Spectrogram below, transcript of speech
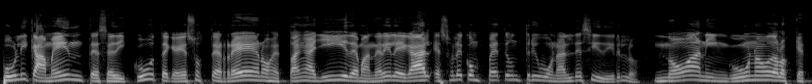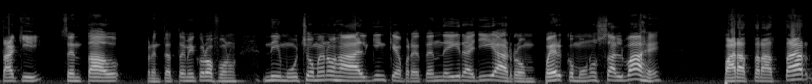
públicamente se discute que esos terrenos están allí de manera ilegal, eso le compete a un tribunal decidirlo, no a ninguno de los que está aquí sentado frente a este micrófono, ni mucho menos a alguien que pretende ir allí a romper como unos salvajes para tratar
